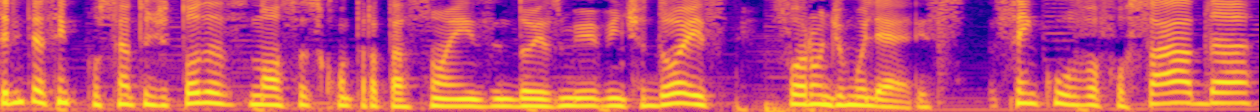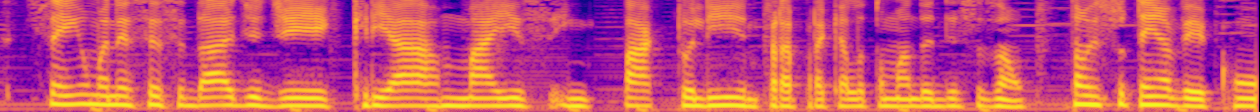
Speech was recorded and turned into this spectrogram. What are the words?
35% de todas as nossas contratações em 2022 foram de mulheres. Sem curva forçada, sem uma necessidade de criar mais impacto ali para aquela tomada de decisão. Então isso tem a ver com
